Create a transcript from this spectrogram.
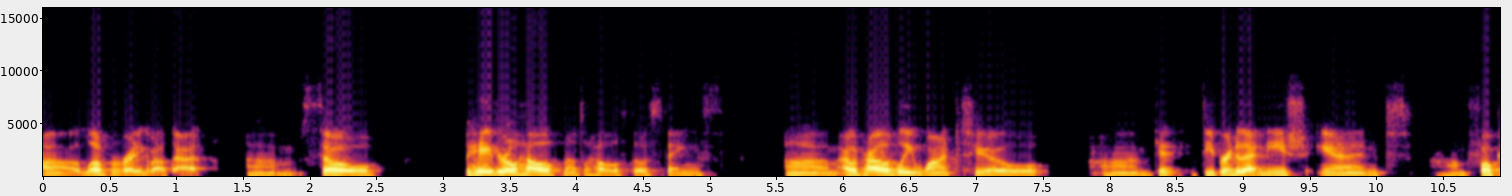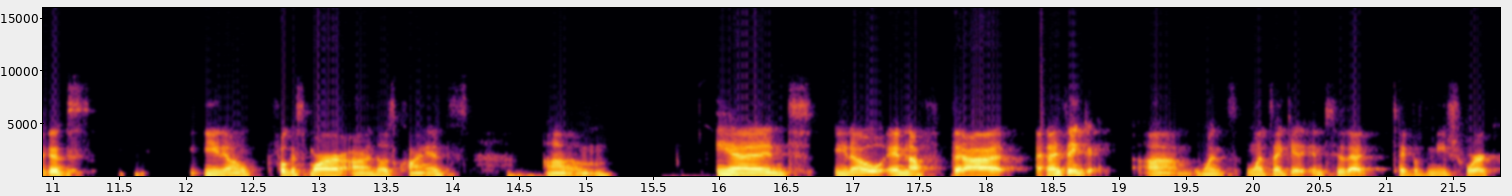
uh, love writing about that. Um, so behavioral health, mental health, those things. Um, I would probably want to um, get deeper into that niche and um, focus, you know, focus more on those clients. Um, and you know, enough that, and I think um, once once I get into that type of niche work,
